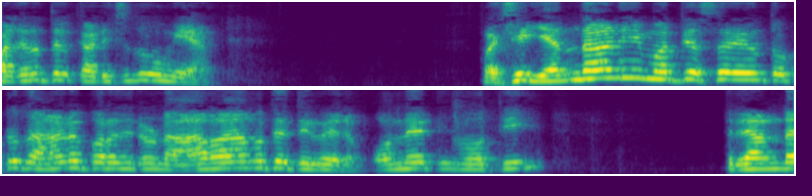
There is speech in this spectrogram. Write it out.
വചനത്തിൽ കടിച്ചു തൂങ്ങിയാണ് പക്ഷെ എന്താണ് ഈ മധ്യസ്ഥതയെന്ന് തൊട്ട് താഴെ പറഞ്ഞിട്ടുണ്ട്? ആറാമത്തെ തിരുവേരം ഒന്നേ തിമോത്തി രണ്ട്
